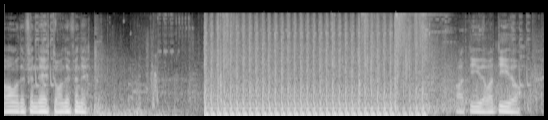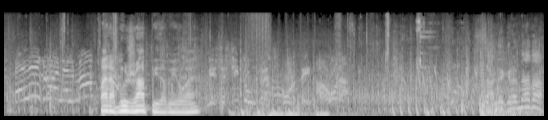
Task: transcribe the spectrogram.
Ya, vamos a defender esto, vamos a defender esto. Batido, batido. Para muy rápido, amigo, eh. Necesito un transporte ahora. ¡Sale granada!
